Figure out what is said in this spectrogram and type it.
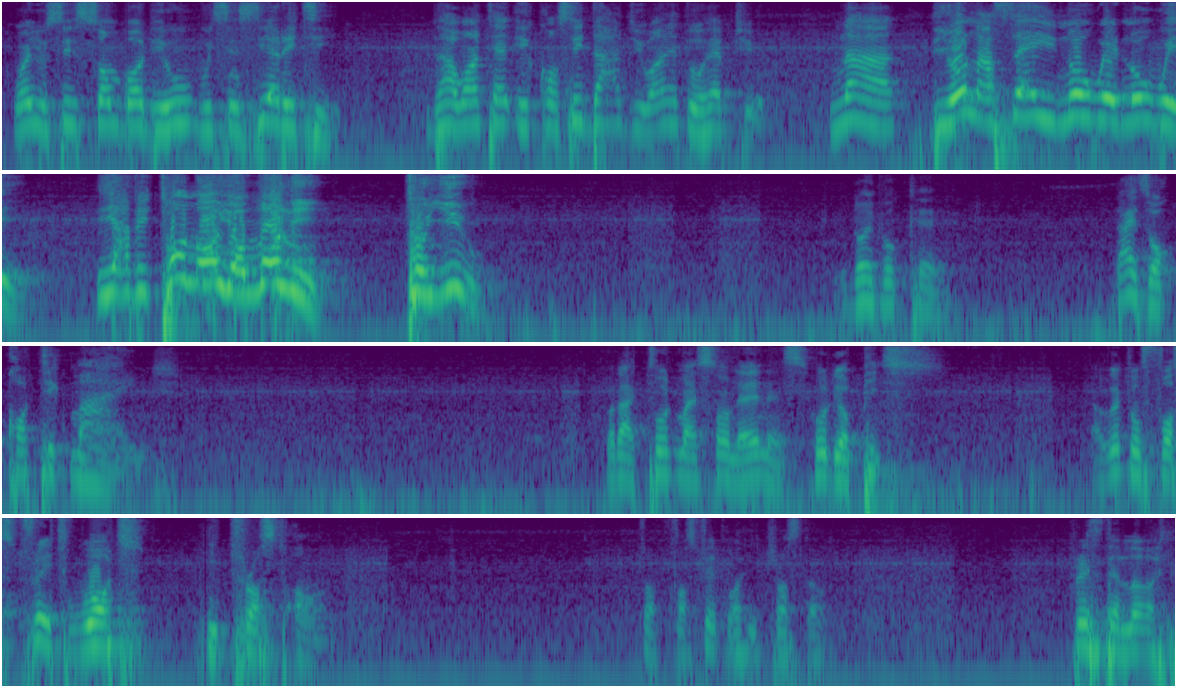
When you see somebody who, with sincerity, that wanted, he considered you, wanted to help you. Now, the owner say, no way, no way. He have returned all your money to you. You don't even care. That is occultic mind. But I told my son Ernest, hold your peace. I'm going to frustrate what he trusts on. To frustrate what he trusts on. Praise the Lord.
